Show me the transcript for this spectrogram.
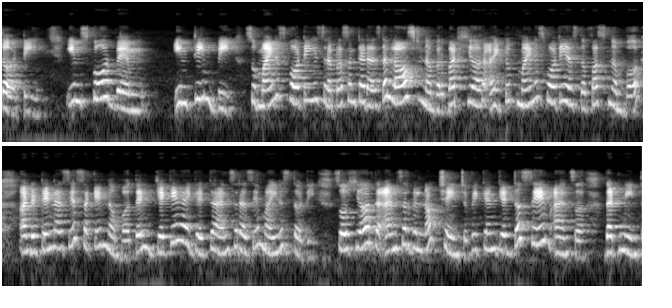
30. In score, um, in team B. So minus 40 is represented as the last number but here I took minus 40 as the first number and 10 as a second number. Then again I get the answer as a minus 30. So here the answer will not change. We can get the same answer. That means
